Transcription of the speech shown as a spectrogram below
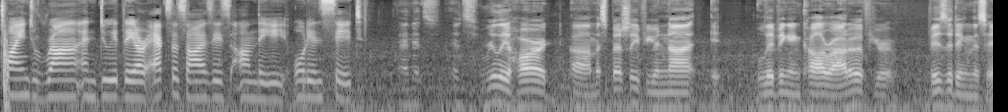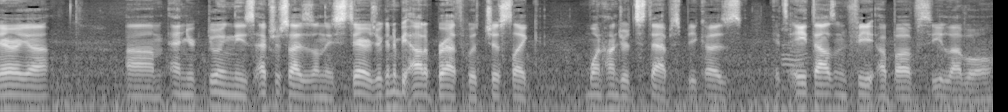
trying to run and do their exercises on the audience seat. And it's it's really hard, um, especially if you're not living in Colorado. If you're visiting this area, um, and you're doing these exercises on these stairs, you're going to be out of breath with just like 100 steps because it's Oh. 8,000 feet above sea level.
